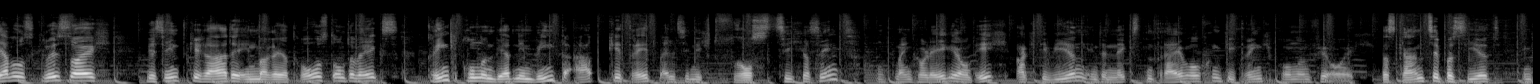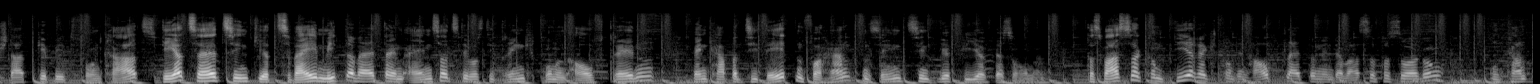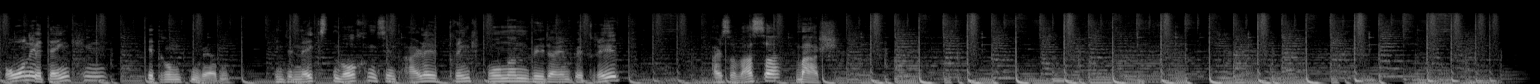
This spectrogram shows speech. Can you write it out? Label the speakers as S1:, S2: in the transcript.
S1: Servus, grüß euch. Wir sind gerade in Maria Trost unterwegs. Trinkbrunnen werden im Winter abgedreht, weil sie nicht frostsicher sind. Und mein Kollege und ich aktivieren in den nächsten drei Wochen die Trinkbrunnen für euch. Das Ganze passiert im Stadtgebiet von Graz. Derzeit sind wir zwei Mitarbeiter im Einsatz, die was die Trinkbrunnen auftreten. Wenn Kapazitäten vorhanden sind, sind wir vier Personen. Das Wasser kommt direkt von den Hauptleitungen der Wasserversorgung und kann ohne Bedenken getrunken werden. In den nächsten Wochen sind alle Trinkbrunnen wieder in Betrieb. Also Wasser, Marsch!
